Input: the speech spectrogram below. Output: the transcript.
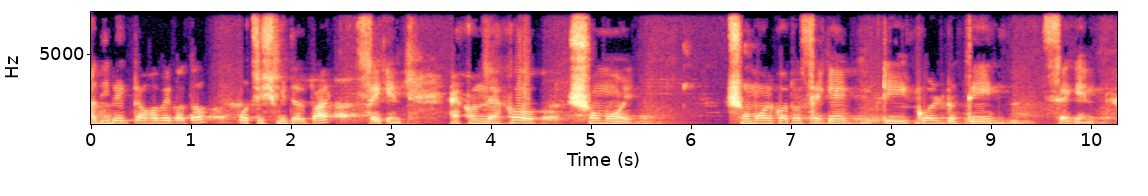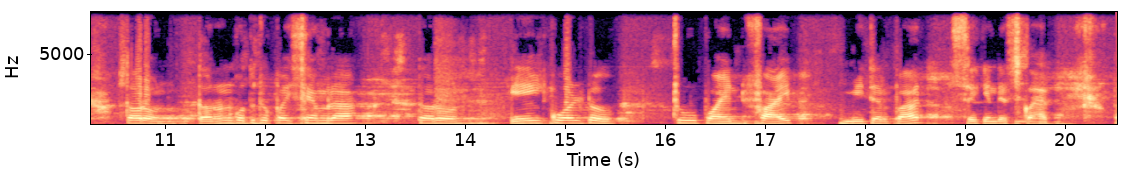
আদি বেগটা হবে কত? পঁচিশ মিটার পার সেকেন্ড। এখন দেখো, সময়। সময় কত সেকেন্ড? টি ইকুয়াল টু তিন সেকেন্ড। তরণ ত্বরণ কতটুকু পাইছি আমরা? ত্বরণ A equal to two point five metre per second square. তো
